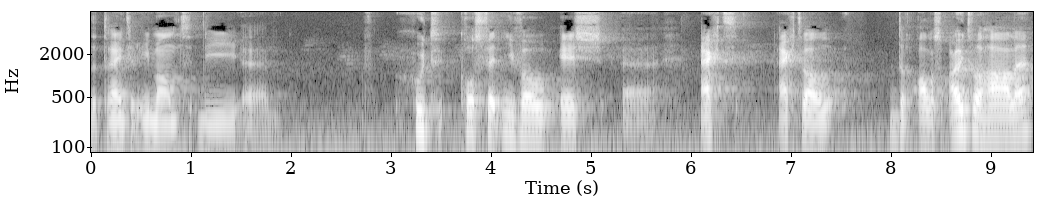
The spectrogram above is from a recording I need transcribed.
er traint er iemand die eh, goed crossfit niveau is. echt, echt wel er alles uit wil halen.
